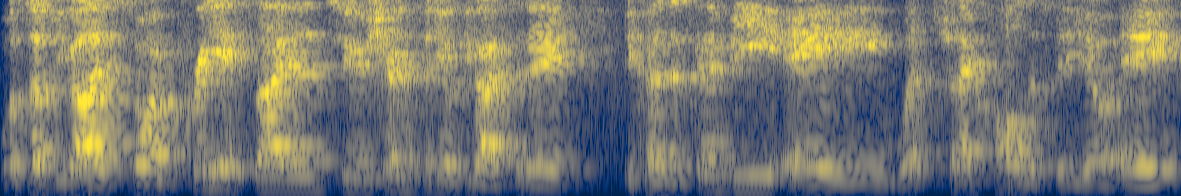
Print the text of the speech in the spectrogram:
What's up you guys? So I'm pretty excited to share this video with you guys today because it's going to be a, what should I call this video? A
